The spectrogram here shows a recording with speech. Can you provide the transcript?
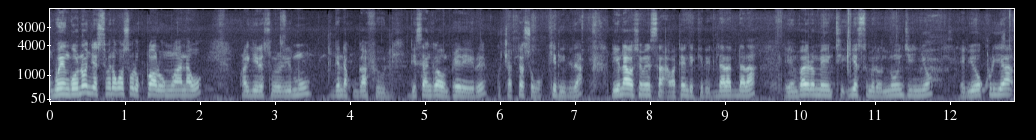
gwe ng'onoonya essomero wosobola okutwala omwana wo kulagira essomero lirimu genda ku gafield lisangibwawo mpereerwe ku kyattaso okukkiririra lirina abasomesa abatendekere ddala ddala environment y'essomero nnungi nnyo ebyokulya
